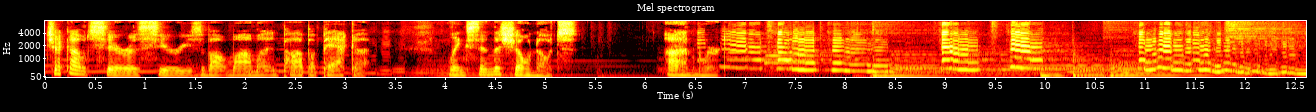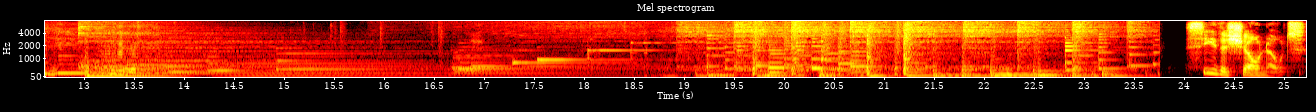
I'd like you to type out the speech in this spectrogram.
Check out Sarah's series about Mama and Papa Paca. Links in the show notes. Onward. See the show notes,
